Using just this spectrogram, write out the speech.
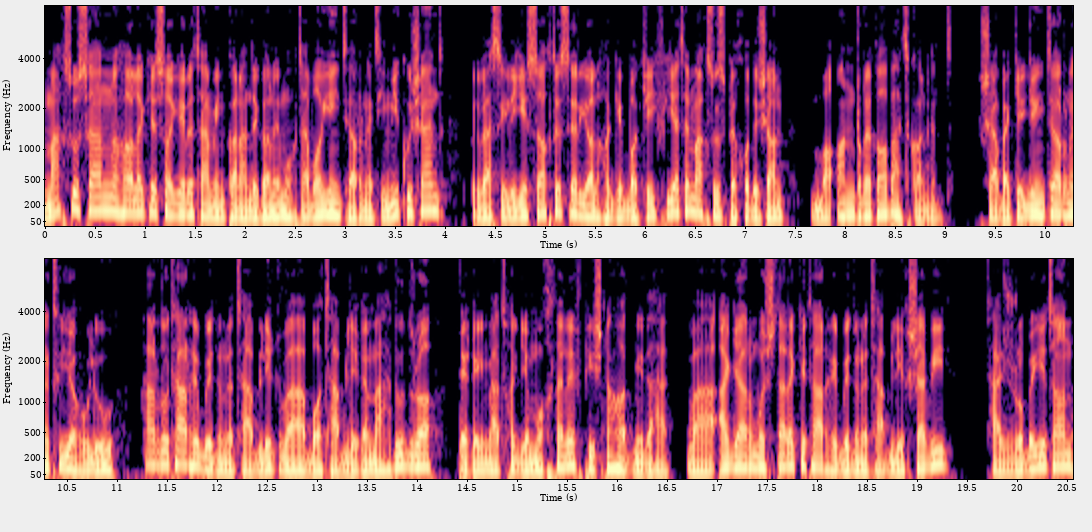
مخصوصا حالا که سایر تامین کنندگان محتوای اینترنتی میکوشند به وسیله ساخت سریال های با کیفیت مخصوص به خودشان با آن رقابت کنند شبکه اینترنتی یا هلو هر دو طرح بدون تبلیغ و با تبلیغ محدود را به قیمتهای مختلف پیشنهاد می دهد و اگر مشترک طرح بدون تبلیغ شوید تجربهتان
